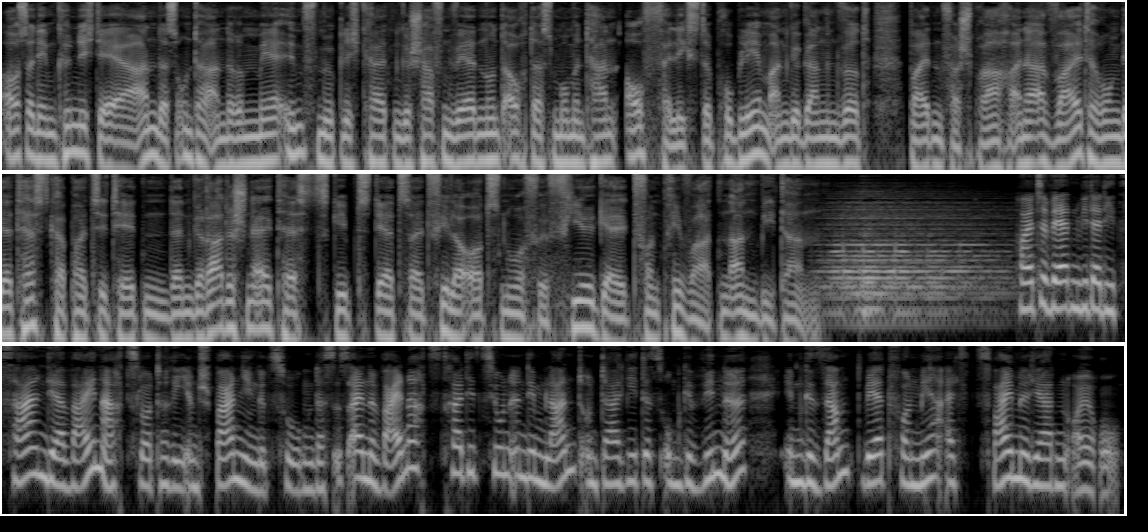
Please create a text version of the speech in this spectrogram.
Außerdem kündigte er an, dass unter anderem mehr Impfmöglichkeiten geschaffen werden und auch das momentan auffälligste Problem angegangen wird. Biden versprach eine Erweiterung der Testkapazitäten, denn gerade Schnelltests gibt es derzeit vielerorts nur für viel Geld von privaten Anbietern. Heute werden wieder die Zahlen der Weihnachtslotterie in Spanien gezogen. Das ist eine Weihnachtstradition in dem Land und da geht es um Gewinne im Gesamtwert von mehr als zwei Milliarden Euro.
